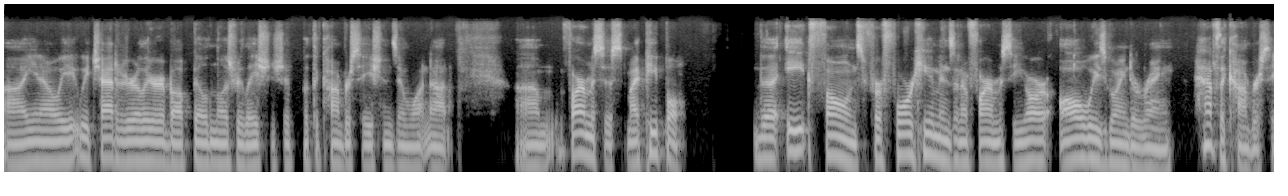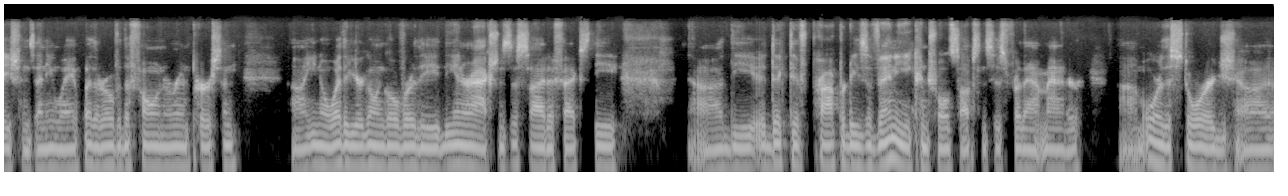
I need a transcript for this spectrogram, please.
Uh, you know, we we chatted earlier about building those relationships with the conversations and whatnot. Um, pharmacists, my people, the eight phones for four humans in a pharmacy are always going to ring have the conversations anyway, whether over the phone or in person. Uh, you know, whether you're going over the the interactions, the side effects, the uh, the addictive properties of any controlled substances, for that matter, um, or the storage, uh,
